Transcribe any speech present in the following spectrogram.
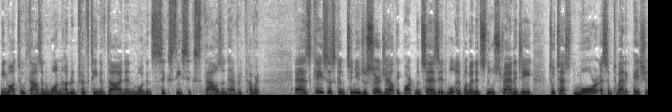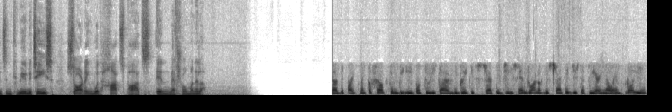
Meanwhile, 2,115 have died and more than 66,000 have recovered. As cases continue to surge, the health department says it will implement its new strategy to test more asymptomatic patients in communities, starting with hotspots in Metro Manila. The Department of Health can be able to recalibrate its strategies. And one of the strategies that we are now employing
